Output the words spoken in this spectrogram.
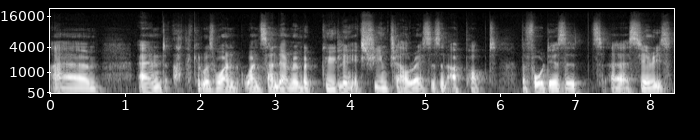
Um, and I think it was one one Sunday. I remember googling extreme trail races, and up popped the Four Desert uh, series.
